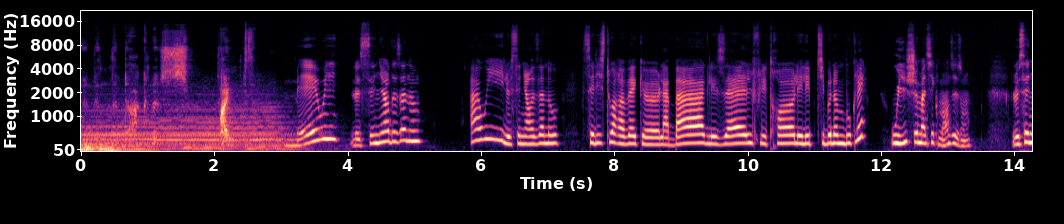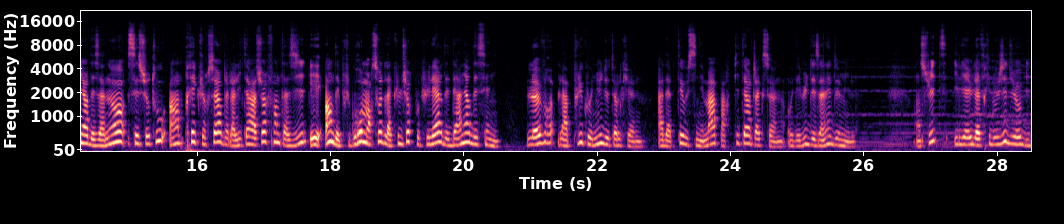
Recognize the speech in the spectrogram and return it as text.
and in the darkness find them. Mais oui, le Seigneur des Anneaux. Ah oui, le Seigneur des Anneaux. C'est l'histoire avec euh, la bague, les elfes, les trolls et les petits bonhommes bouclés? Oui, schématiquement, disons. Le Seigneur des Anneaux, c'est surtout un précurseur de la littérature fantasy et un des plus gros morceaux de la culture populaire des dernières décennies. L'œuvre la plus connue de Tolkien, adaptée au cinéma par Peter Jackson au début des années 2000. Ensuite, il y a eu la trilogie du Hobbit,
